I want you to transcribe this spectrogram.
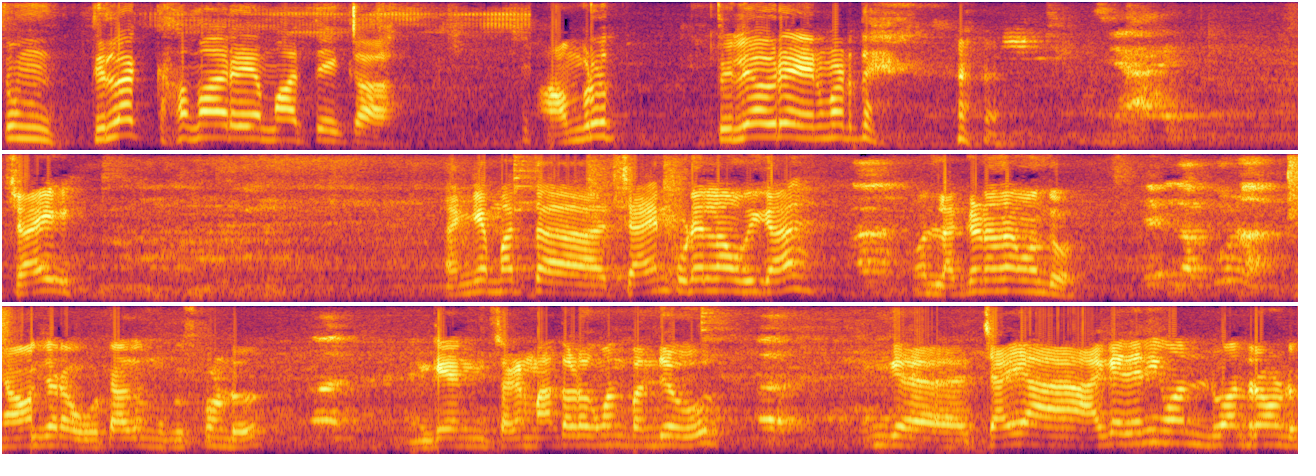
ತುಮ್ ತಿಲಕ್ ಹಮಾರೆ ಮಾತೆ ಕಾ. ಅಮೃತ್ ತುಲಿಯವ್ರೆ ಏನ್ ಮಾಡ್ತೆ ಚಾಯ್. ಹಂಗೆ ಮತ್ತ ಚಾಯ್ ಕುಡಿಯಲ್ಲ ನಾವು ಈಗ ಒಂದು ಲಗ್ನದ ಒಂದು. ನಾವು ಜರ ಊಟ ಅದು ಮುಗಿಸ್ಕೊಂಡು. ಹಂಗೆ ಸಗಣ್ ಮಾತಾಡೋಕೆ ಬಂದು ಬಂದೆವು. ಹಿಂಗೆ ಚಾಯ್ ಆಗ್ಯದೇನಿ ಒಂದು ಒಂದು ರೌಂಡ್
